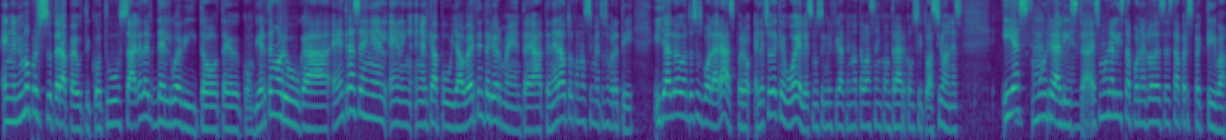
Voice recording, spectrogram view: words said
en el mismo proceso terapéutico tú sales del, huevito, te conviertes en oruga, entras en el, en, el capullo a verte interiormente, a tener autoconocimiento sobre ti y ya luego entonces volarás. Pero el hecho de que vueles no significa que no te vas a encontrar con situaciones. Y es muy realista, es muy realista ponerlo desde esta perspectiva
